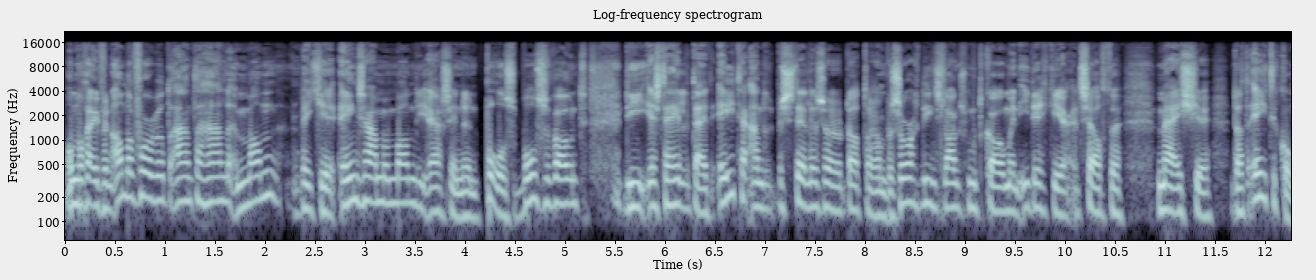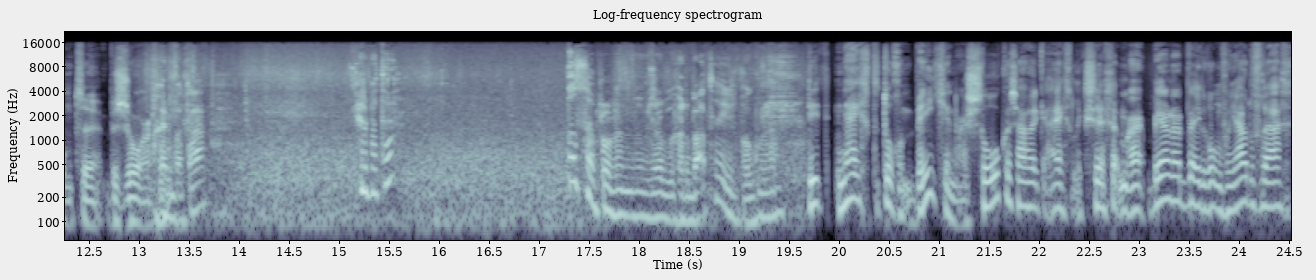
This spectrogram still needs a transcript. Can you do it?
Om nog even een ander voorbeeld aan te halen. Een man, een beetje eenzame man die ergens in een Pools bos woont, die is de hele tijd eten aan het bestellen zodat er een bezorgdienst langs moet komen en iedere keer hetzelfde meisje dat eten komt uh, bezorgen. Herbata? Herbata? Dat is een probleem zrobił herbatę i w ogóle. Dit neigt toch een beetje naar stolken, zou ik eigenlijk zeggen. Maar Bernard, wederom van jou de vraag...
